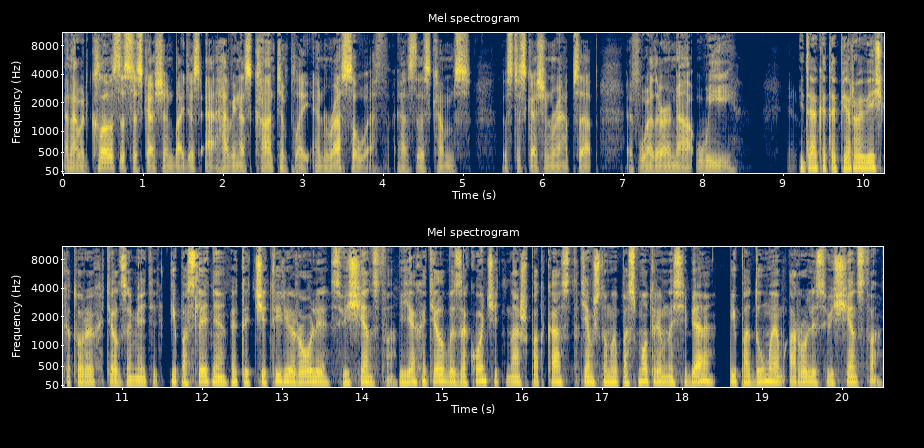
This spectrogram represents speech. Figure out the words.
And I would close this discussion by just having us contemplate and wrestle with, as this comes, this discussion wraps up, if whether or not we Итак, это первая вещь, которую я хотел заметить. И последняя — это четыре роли священства. И я хотел бы закончить наш подкаст тем, что мы посмотрим на себя и подумаем о роли священства.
